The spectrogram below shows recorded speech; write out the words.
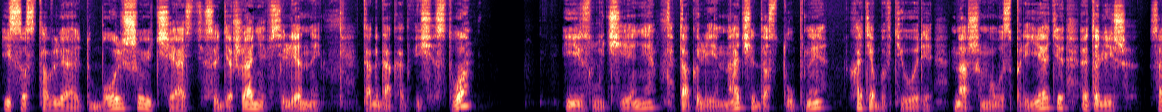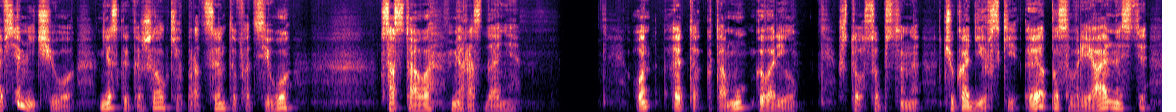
и составляют большую часть содержания Вселенной, тогда как вещество и излучение, так или иначе доступные, хотя бы в теории, нашему восприятию, это лишь совсем ничего, несколько жалких процентов от всего состава мироздания. Он это к тому говорил, что, собственно, чукадирский эпос в реальности –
